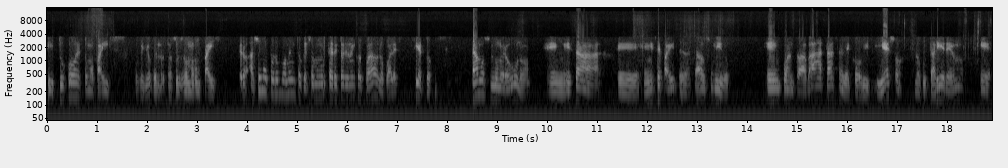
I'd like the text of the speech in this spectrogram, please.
si tú coges como país porque yo nosotros somos un país pero asume por un momento que somos un territorio no incorporado, lo cual es cierto. Estamos número uno en esa eh, en ese país de los Estados Unidos en cuanto a baja tasa de COVID y eso nos gustaría y debemos eh,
